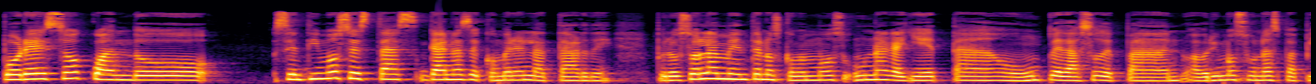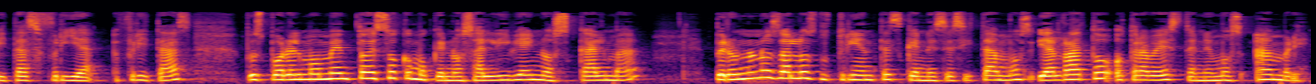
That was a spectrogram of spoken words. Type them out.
Por eso, cuando sentimos estas ganas de comer en la tarde, pero solamente nos comemos una galleta o un pedazo de pan o abrimos unas papitas fritas, pues por el momento eso como que nos alivia y nos calma pero no nos da los nutrientes que necesitamos y al rato otra vez tenemos hambre.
